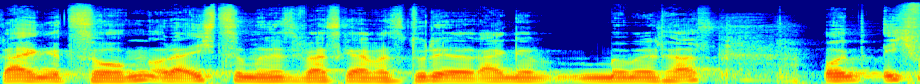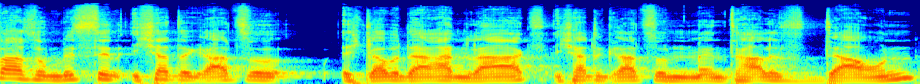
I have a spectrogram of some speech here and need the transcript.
reingezogen, oder ich zumindest, ich weiß gar nicht, was du dir reingemümmelt hast. Und ich war so ein bisschen, ich hatte gerade so, ich glaube, daran lag's. Ich hatte gerade so ein mentales Down,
